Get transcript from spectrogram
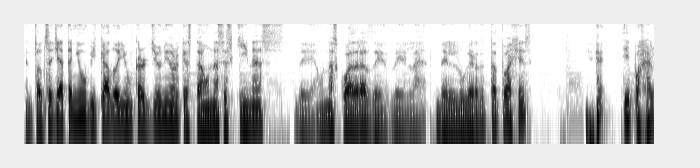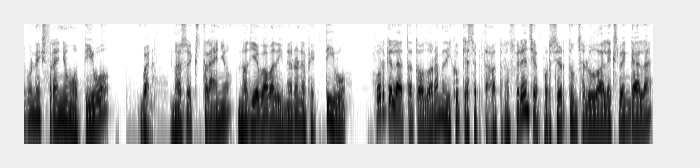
Entonces ya tenía ubicado ahí un Car Junior que está a unas esquinas, de unas cuadras del lugar de tatuajes. y por algún extraño motivo, bueno, no es extraño, no llevaba dinero en efectivo porque la tatuadora me dijo que aceptaba transferencia. Por cierto, un saludo a Alex Bengala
